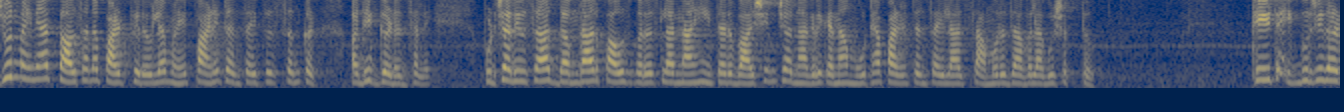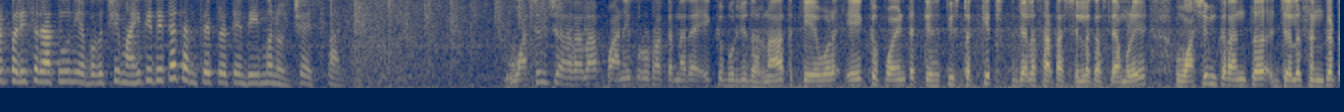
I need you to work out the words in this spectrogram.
जून महिन्यात पावसानं पाठ फिरवल्यामुळे पाणी टंचाईचं संकट अधिक गडद झालंय. पुढच्या दिवसात दमदार पाऊस बरसला नाही तर वाशिमच्या नागरिकांना मोठ्या पाणी टंचाईला सामोरं जावं लागू शकतं. थेट एकबुर्जी धरण परिसरातून याबाबतची माहिती देतात आमचे प्रतिनिधी मनोज जयस्वाल. वाशिम शहराला पाणी पुरवठा करणाऱ्या एकबुर्जी धरणात केवळ एक पॉईंट तेहतीस टक्केच जलसाठा शिल्लक असल्यामुळे वाशिमकरांचं जलसंकट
